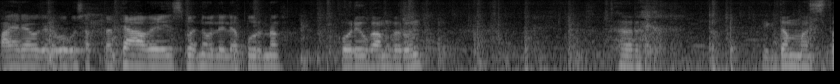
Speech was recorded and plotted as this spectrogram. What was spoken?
पायऱ्या वगैरे बघू शकता. त्यावेळेस बनवलेल्या पूर्ण कोरीव काम करून. तर एकदम मस्त.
